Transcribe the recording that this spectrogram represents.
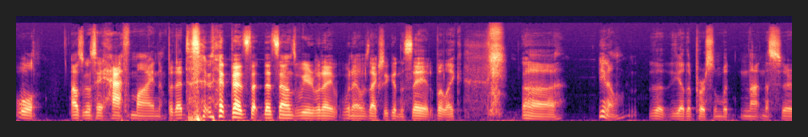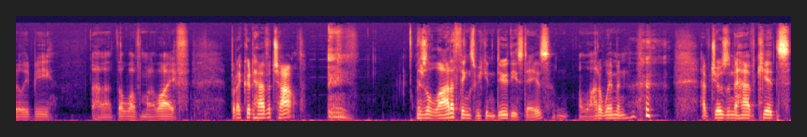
well, I was gonna say half mine, but that doesn't that that's that, that sounds weird when I when I was actually gonna say it. But like, uh, you know, the the other person would not necessarily be uh, the love of my life, but I could have a child. There's a lot of things we can do these days. A lot of women have chosen to have kids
